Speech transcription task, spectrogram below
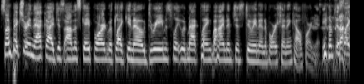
So I'm picturing that guy just on the skateboard with like, you know, Dreams, Fleetwood Mac playing behind him, just doing an abortion in California. You know, I'm just like,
